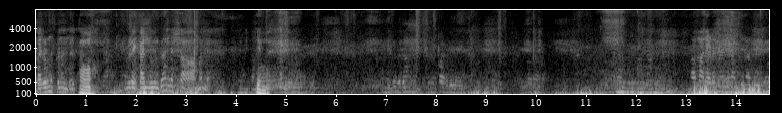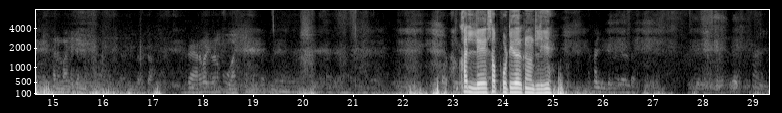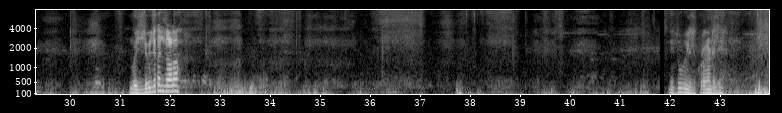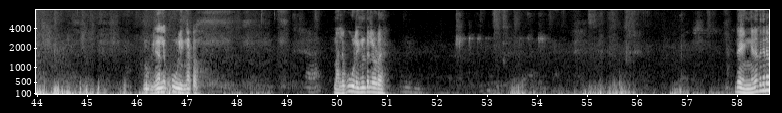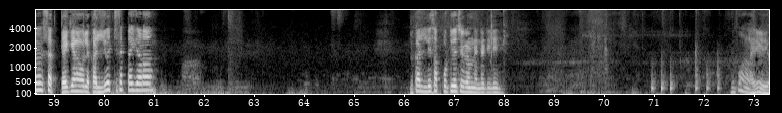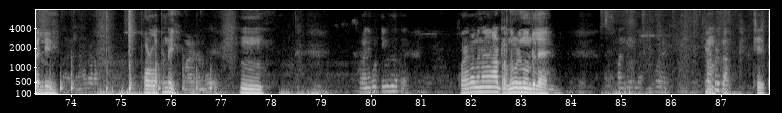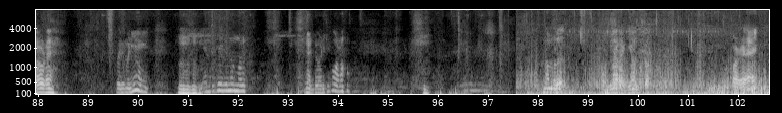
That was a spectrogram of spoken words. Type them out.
ആൾക്കാരോട് നിൽക്കുന്നുണ്ട് ഓ. ഇവിടെ കല്ലുകൾക്ക് നല്ല ക്ഷാമല്ല? എന്ത്? കല്ല് സപ്പോർട്ട് ചെയ്ത് നിൽക്കണില്ലേ കല്ലിന്റെ മേലെ ഉണ്ടോ വലിയ വലിയ കല്ലുകളാ ഉള്ളിൽ കൂടെ കണ്ടില്ലേ? ഉള്ളിൽ നല്ല കൂളിങ് കേട്ടോ നല്ല കൂളിങ് ഉണ്ടല്ലോ ഇവിടെ ഇതെങ്ങനെ ഇതിങ്ങനെ സെറ്റാക്കിയാണാവല്ലേ കല്ല് വെച്ച് സെറ്റാക്കിയാടാ ഒരു കല്ല് സപ്പോർട്ട് ചെയ്ത് വെച്ചേക്കണം എന്റെ അടിയിൽ ഇത് വളരെ ഈ കല്ല്. പൊള്ളപ്പുണ്ടേ. കൊറേ അങ്ങനെ അടർന്ന് വീഴുന്നുണ്ടല്ലേ ചെരുപ്പ അവിടെ. ഒരു മണിയായി. എന്ത് ചെയ്യും നമ്മൾ രണ്ടു മണിക്ക് പോണം. നമ്മൾ അവിടെ ഇറങ്ങി വന്നു പഴയ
